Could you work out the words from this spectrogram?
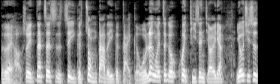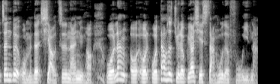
对不对？好，所以那这是这一个重大的一个改革，我认为这个会提升交易量，尤其是针对我们的小资男女哈。我让我我我倒是觉得不要写散户的福音呐，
